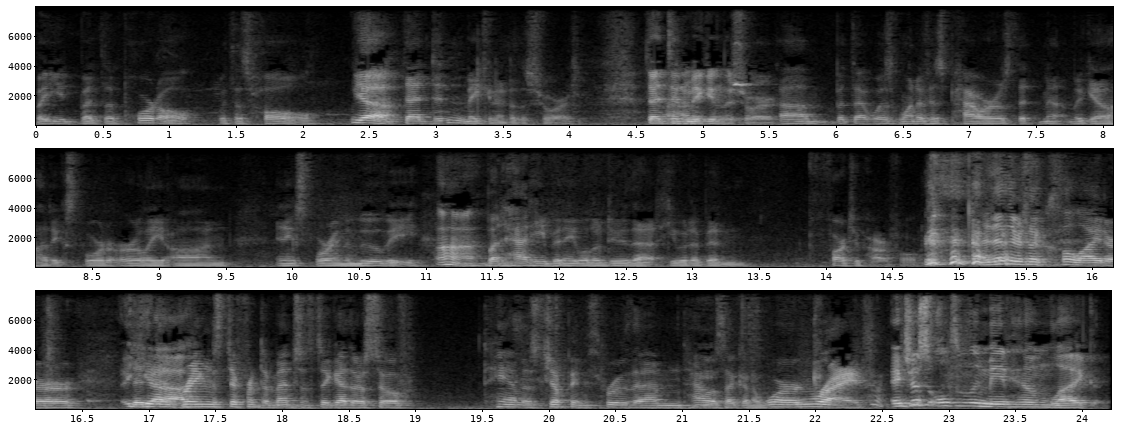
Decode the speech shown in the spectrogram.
But you but the portal with this hole Yeah. that, that didn't make it into the short. That didn't Um, make it in the short. Um, but that was one of his powers that Miguel had explored early on in exploring the movie. Uh-huh. But had he been able to do that, he would have been far too powerful. and then there's a collider that, Yeah. that brings different dimensions together. So if Ham is jumping through them, how is that going to work? Right. it just ultimately made him like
